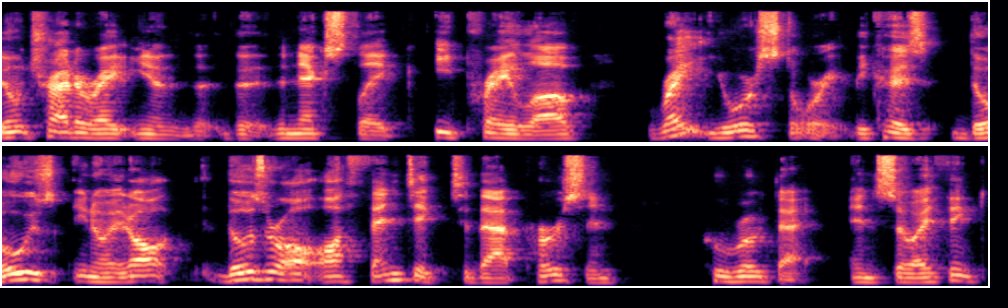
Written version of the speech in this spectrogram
Don't try to write, you know, the, the, the next like Eat, Pray, Love write your story because those you know it all those are all authentic to that person who wrote that. And so I think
